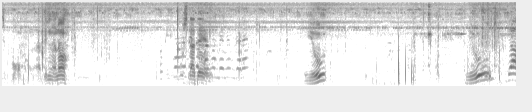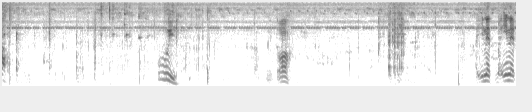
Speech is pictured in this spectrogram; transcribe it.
Subukan natin ano. Tapos natin. Yun. Yun. Uy. Mainit, mainit.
